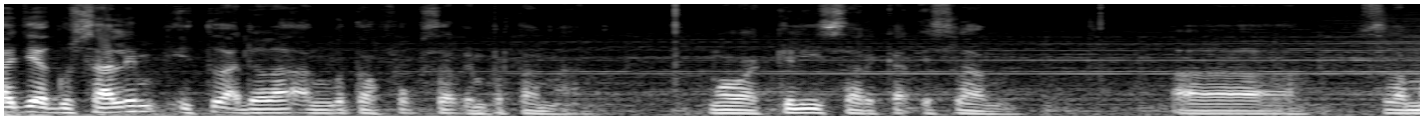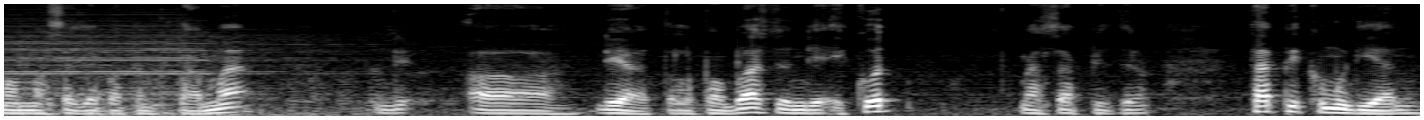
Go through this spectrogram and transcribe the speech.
Haji Agus Salim itu adalah anggota Foksat yang pertama, mewakili Syarikat Islam. Uh, selama masa jabatan pertama, di, uh, dia telah 18 dan dia ikut masa pidana. Tapi kemudian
